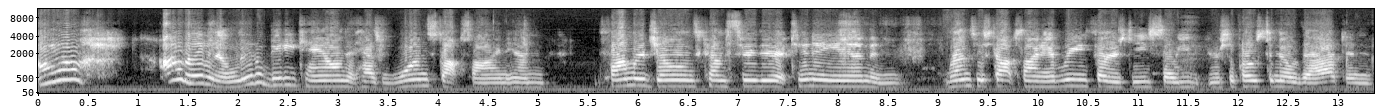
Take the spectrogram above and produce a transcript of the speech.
Well, I live in a little bitty town that has one stop sign, and Farmer Jones comes through there at 10 a.m. and runs the stop sign every Thursday. So you, you're supposed to know that, and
